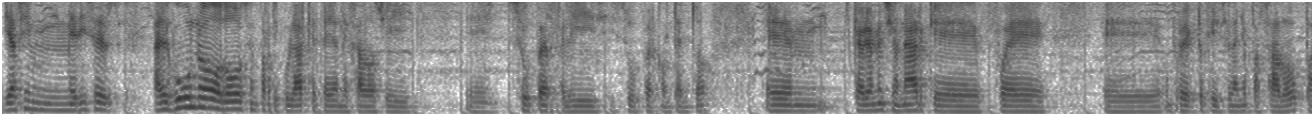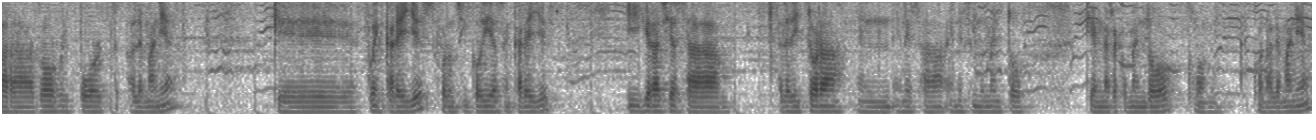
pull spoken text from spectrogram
ya si me dices alguno o dos en particular que te hayan dejado así eh, súper feliz y súper contento, eh, cabría mencionar que fue eh, un proyecto que hice el año pasado para Raw Report Alemania, que fue en Carelles, fueron cinco días en Carelles, y gracias a, a la editora en, en, esa, en, ese momento que me recomendó con, con Alemania,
